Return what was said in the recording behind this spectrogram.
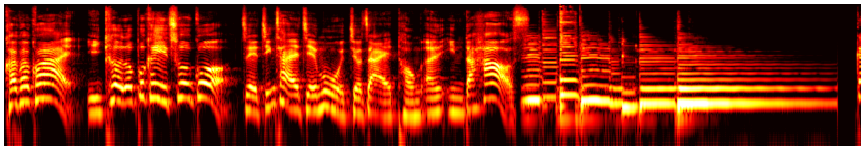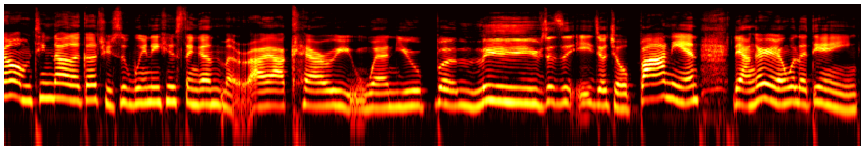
快快快，一刻都不可以错过！最精彩的节目就在同恩 in the house。刚刚我们听到的歌曲是 Winnie Houston 跟 Mariah Carey When You Believe，这是一九九八年两个人为了电影《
